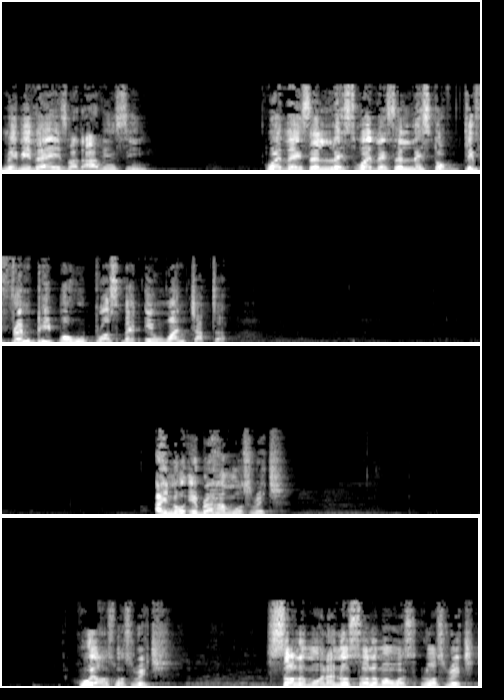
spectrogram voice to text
Maybe there is, but I haven't seen. Where there's a list, where there's a list of different people who prospered in one chapter. I know Abraham was rich. Who else was rich? Solomon. I know Solomon was, was rich.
